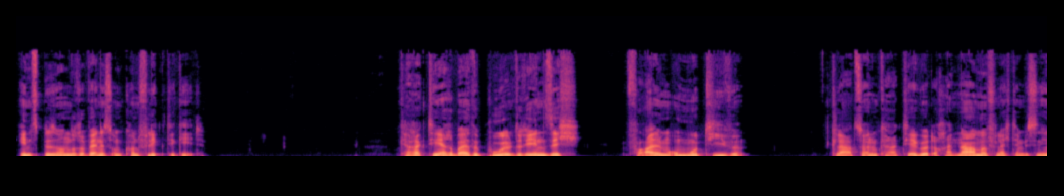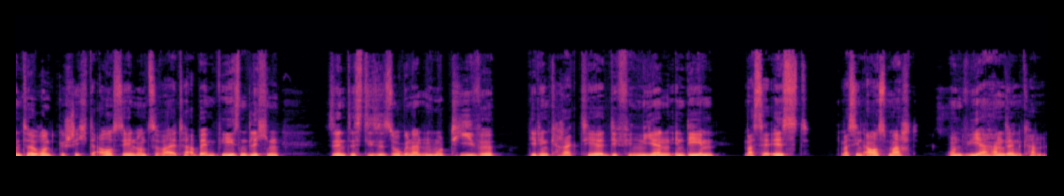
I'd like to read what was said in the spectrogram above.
insbesondere wenn es um Konflikte geht. Charaktere bei The Pool drehen sich vor allem um Motive. Klar, zu einem Charakter gehört auch ein Name, vielleicht ein bisschen Hintergrundgeschichte, Aussehen und so weiter, aber im Wesentlichen sind es diese sogenannten Motive, die den Charakter definieren in dem, was er ist, was ihn ausmacht und wie er handeln kann.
